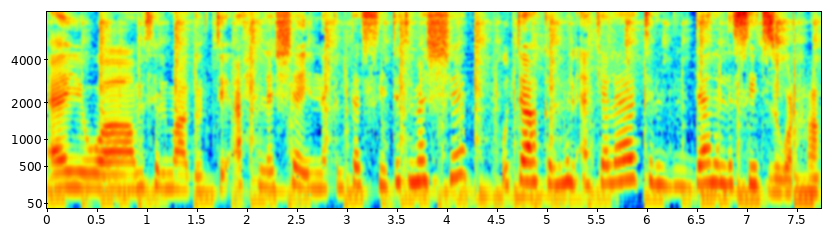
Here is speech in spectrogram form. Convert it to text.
أيوة مثل ما قلتي أحلى شيء إنك أنت تسي تتمشى وتاكل من أكلات البلدان اللي تسي تزورها.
